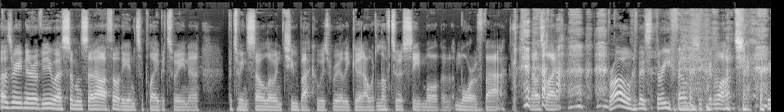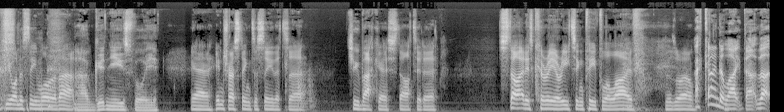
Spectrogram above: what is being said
I was reading a review where someone said, "Oh, I thought the interplay between uh, between Solo and Chewbacca was really good. I would love to have seen more than more of that." And I was like, "Bro, there's three films you can watch if you want to see more of that." i have good news for you Yeah, interesting to see that uh, Chewbacca started uh, started his career eating people alive as well. I kind of like that. That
